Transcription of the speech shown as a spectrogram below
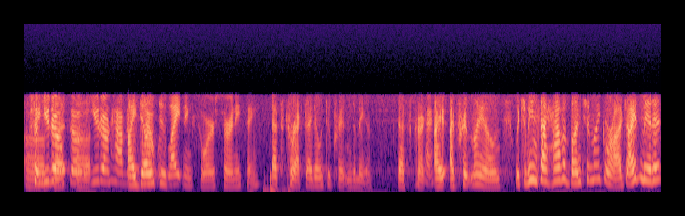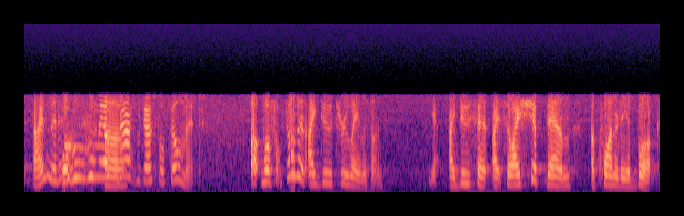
Uh, so you don't but, go, uh, you don't have I don't do, Lightning Source or anything. That's correct. I don't do print and demand. That's correct. Okay. I, I print my own, which means I have a bunch in my garage. I admit it. I admit it. Well, who who mails uh, them out? Who does fulfillment? Uh, well, fulfillment I do through Amazon. Yeah, I do send. I, so I ship them a quantity of books,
